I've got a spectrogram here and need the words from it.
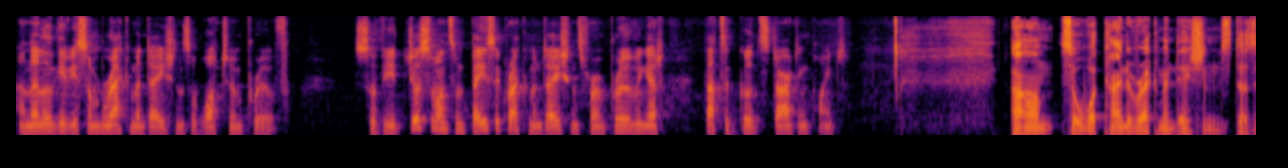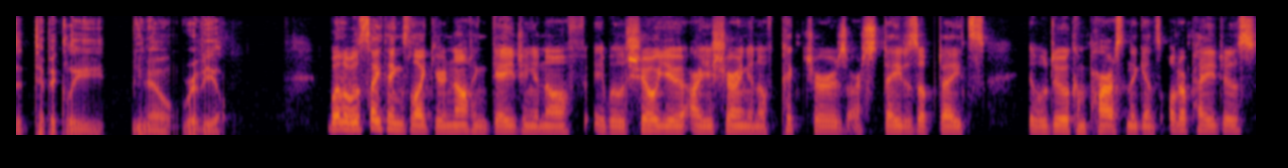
and then it'll give you some recommendations of what to improve. So if you just want some basic recommendations for improving it, that's a good starting point. Um, so what kind of recommendations does it typically, you know, reveal? Well, it will say things like you're not engaging enough. It will show you are you sharing enough pictures or status updates. It will do a comparison against other pages,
